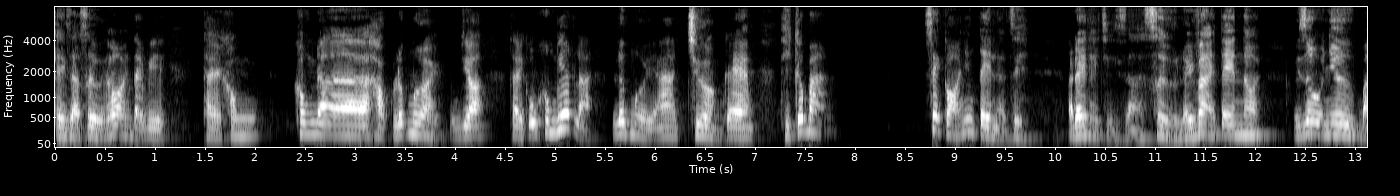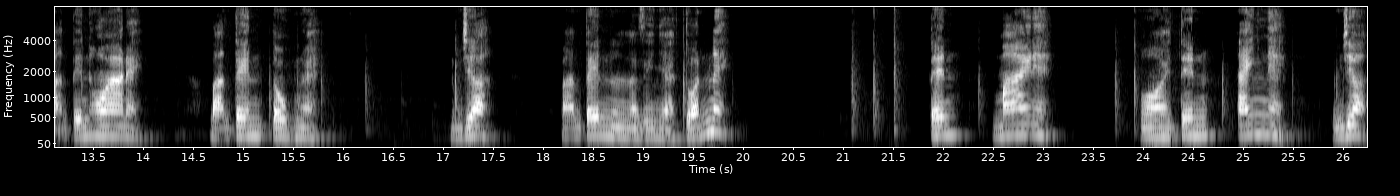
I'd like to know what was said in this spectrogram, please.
Thầy giả sử thôi tại vì thầy không không đã học lớp 10 đúng chưa? Thầy cũng không biết là lớp 10A trường các em thì các bạn sẽ có những tên là gì. Ở đây thầy chỉ giả sử lấy vài tên thôi. Ví dụ như bạn tên Hoa này, bạn tên Tùng này. Đúng chưa? Bạn tên là gì nhỉ? Tuấn này. Tên Mai này. Rồi tên anh này. Đúng chưa?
